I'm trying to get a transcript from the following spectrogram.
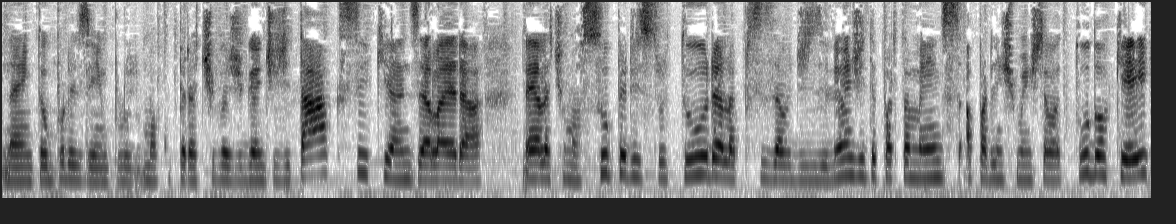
né? Então, por exemplo, uma cooperativa gigante de táxi, que antes ela era, né, ela tinha uma super estrutura, ela precisava de zilhões de departamentos, aparentemente estava tudo ok,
